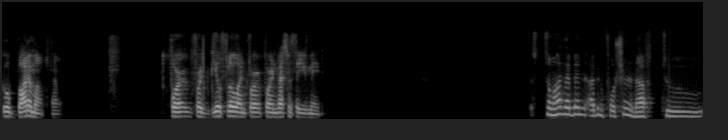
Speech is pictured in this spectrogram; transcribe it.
go bottom up now for for deal flow and for for investments that you've made? So, I've been I've been fortunate enough to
